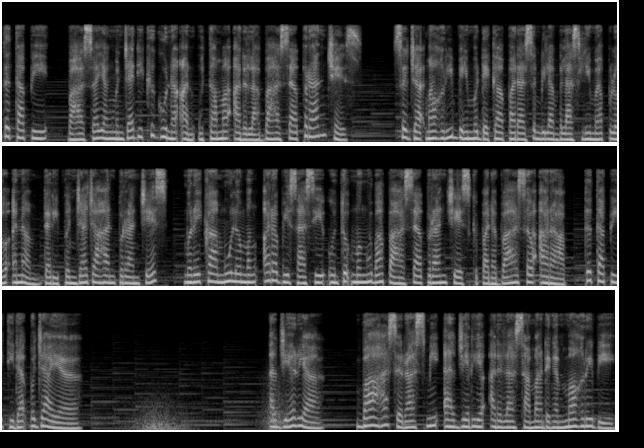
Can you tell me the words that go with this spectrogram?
Tetapi, bahasa yang menjadi kegunaan utama adalah bahasa Perancis. Sejak Maghribi merdeka pada 1956 dari penjajahan Perancis, mereka mula mengarabisasi untuk mengubah bahasa Perancis kepada bahasa Arab tetapi tidak berjaya. Algeria Bahasa rasmi Algeria adalah sama dengan Maghribi,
